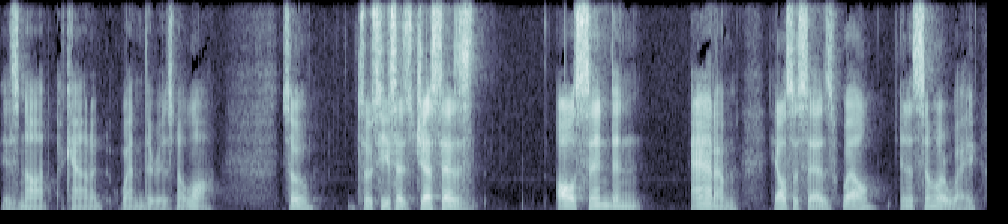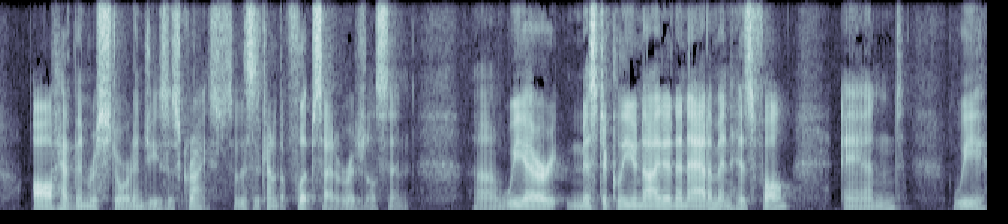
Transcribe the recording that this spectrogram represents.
is not accounted when there is no law. So, so he says, just as all sinned in Adam, he also says, well, in a similar way, all have been restored in Jesus Christ. So this is kind of the flip side of original sin. Uh, we are mystically united in Adam and his fall, and we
